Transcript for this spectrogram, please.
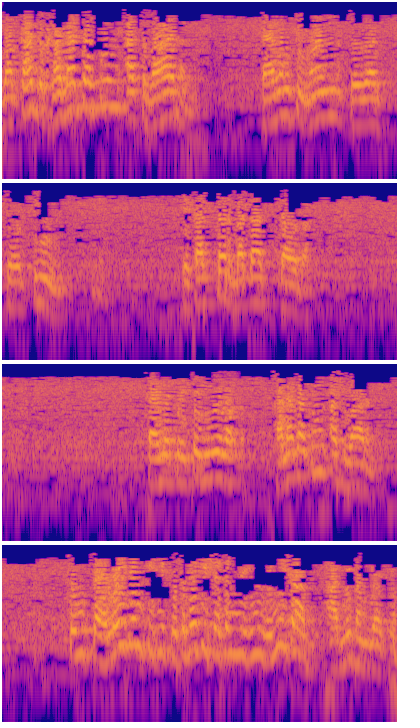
خا وقت خدا کر تم اتوار سیونٹی ون اوور فورٹین. اکہتر بٹا چودہ. پہلے تو اسے لیے وقت حالانکہ تم اشوار تم پہلے ہی دن کسی پتلے کی شکل میں ہی نہیں کا آدمی بن گئے تھے.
